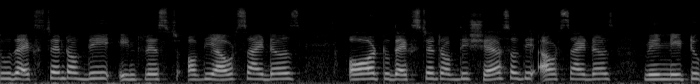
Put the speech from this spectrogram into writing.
to the extent of the interest of the outsiders or to the extent of the shares of the outsiders we need to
